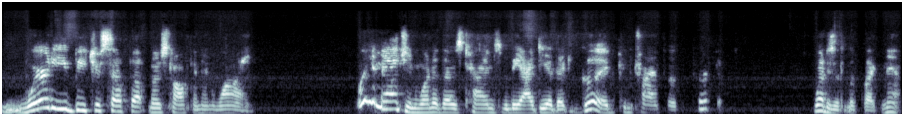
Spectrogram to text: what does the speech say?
Where do you beat yourself up most often and why? Reimagine one of those times with the idea that good can triumph over perfect. What does it look like now?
